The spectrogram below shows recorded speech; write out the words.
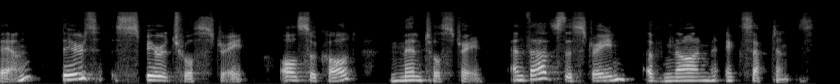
Then there's spiritual strain, also called mental strain. And that's the strain of non acceptance.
